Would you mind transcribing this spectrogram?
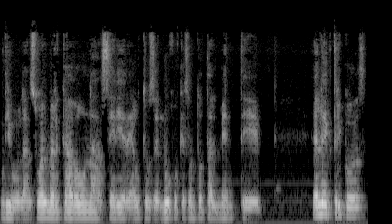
digo, lanzó al mercado una serie de autos de lujo que son totalmente eléctricos,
